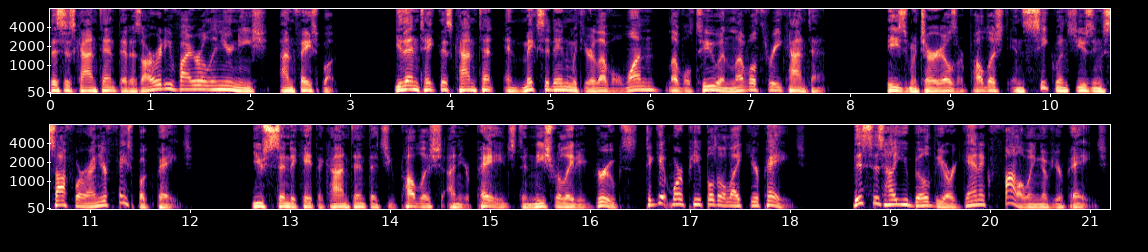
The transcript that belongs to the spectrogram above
This is content that is already viral in your niche on Facebook. You then take this content and mix it in with your level 1, level 2, and level 3 content. These materials are published in sequence using software on your Facebook page. You syndicate the content that you publish on your page to niche-related groups to get more people to like your page. This is how you build the organic following of your page.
